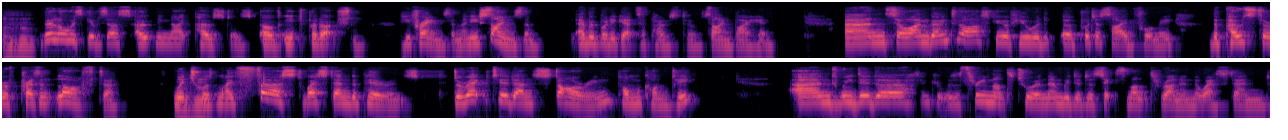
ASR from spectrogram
hmm Bill always gives us opening night posters of each production. He frames them and he signs them. Everybody gets a poster signed by him. And so I'm going to ask you if you would uh, put aside for me the poster of Present Laughter, which Mhm. was my first West End appearance, directed and starring Tom Conti. And we did a, I think it was a three month tour, and then we did a six month run in the West End.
